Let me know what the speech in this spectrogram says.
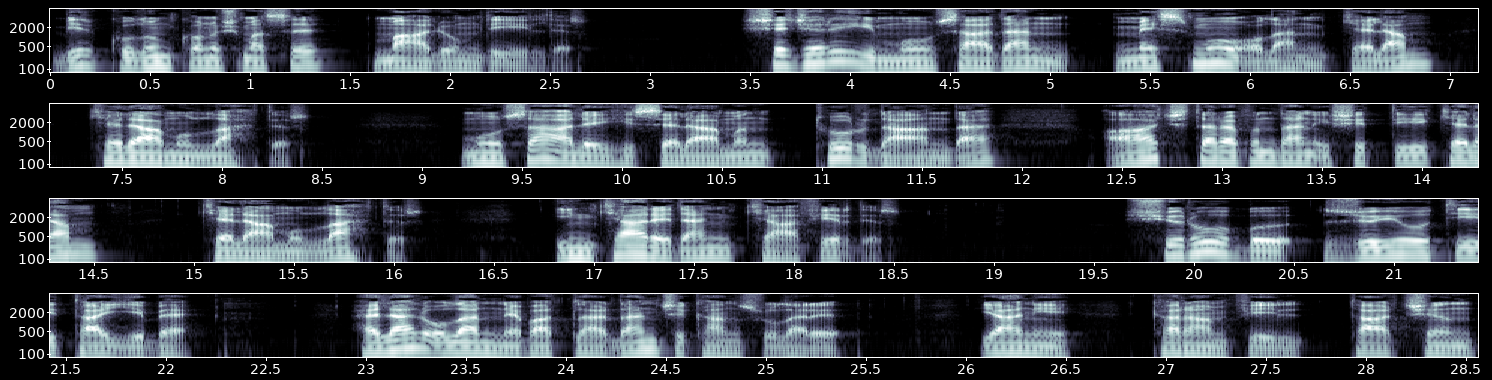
bir kulun konuşması malum değildir. Şecere-i Musa'dan mesmu olan kelam kelamullah'tır. Musa aleyhisselam'ın Tur dağında ağaç tarafından işittiği kelam kelamullah'tır. İnkar eden kâfirdir. Şurubu züyuti tayyibe helal olan nebatlardan çıkan suları yani karanfil, tarçın,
